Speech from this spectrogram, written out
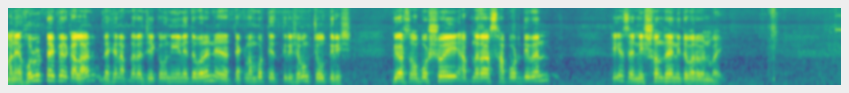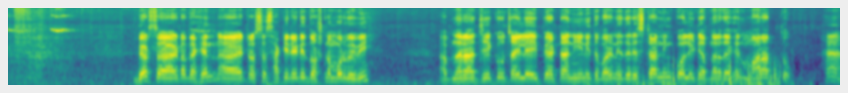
মানে হলুদ টাইপের কালার দেখেন আপনারা যে কেউ নিয়ে নিতে পারেন এটা ট্যাক নম্বর তেত্রিশ এবং চৌত্রিশ। বিয়ার্স অবশ্যই আপনারা সাপোর্ট দিবেন। ঠিক আছে? নিঃসন্দেহে নিতে পারবেন ভাই। বিয়ার্স এটা দেখেন এটা হচ্ছে সাকি রেডি দশ নম্বর বেবি আপনারা যে কেউ চাইলে এই পেয়ারটা নিয়ে নিতে পারেন। এদের স্টার্নিং কোয়ালিটি আপনারা দেখেন, মারাত্মক। হ্যাঁ?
